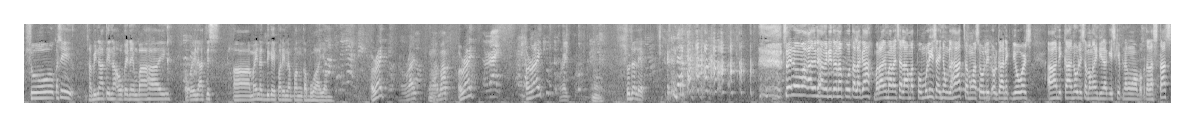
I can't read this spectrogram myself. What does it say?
So, kasi sabi natin na okay na yung bahay, okay na at least ah, may nagbigay pa rin ng pangkabuhayan. Alright? Alright, salamat. Alright? Alright. Alright? Right. No. To the left. so yun mga kanuli, hanggang dito lang po talaga. Maraming maraming salamat po muli sa inyong lahat, sa mga solid organic viewers ah, ni Kanuli, sa mga hindi nag-skip ng mga patalastas,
